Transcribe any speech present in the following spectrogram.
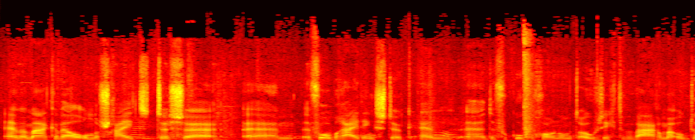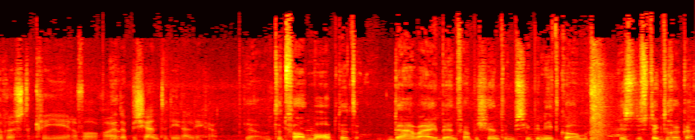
En we maken wel onderscheid tussen um, het voorbereidingsstuk en de verkoeven, gewoon om het overzicht te bewaren, maar ook de rust te creëren voor de patiënten die daar liggen. Ja, want het valt me op dat daar waar je bent, waar patiënten in principe niet komen, is het een stuk drukker.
